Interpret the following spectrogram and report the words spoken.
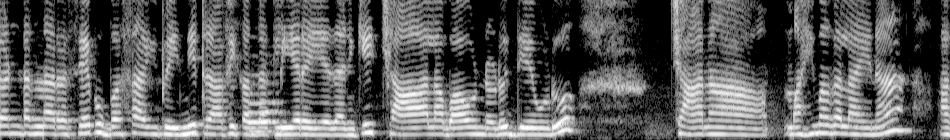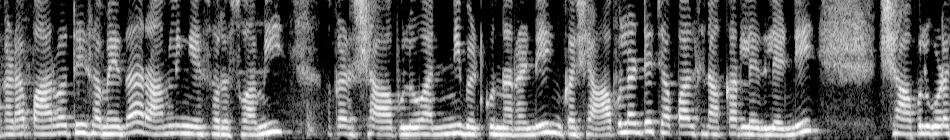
గంటన్నర సేపు బస్సు ఆగిపోయింది. ట్రాఫిక్ అంతా క్లియర్ అయ్యేదానికి. చాలా బాగున్నాడు దేవుడు. చాలా మహిమగల ఆయన అక్కడ పార్వతీ సమేత రామలింగేశ్వర స్వామి అక్కడ షాపులు అన్నీ పెట్టుకున్నారండి. ఇంకా షాపులు అంటే చెప్పాల్సిన అక్కర్లేదులేండి. షాపులు కూడా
